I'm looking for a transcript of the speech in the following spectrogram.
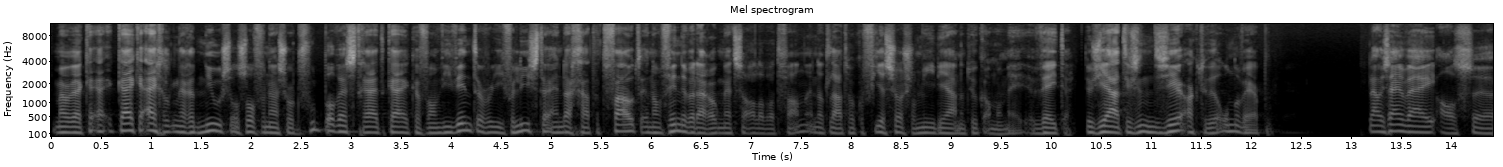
Maar we kijken eigenlijk naar het nieuws alsof we naar een soort voetbalwedstrijd kijken van wie wint er, wie verliest er en daar gaat het fout. En dan vinden we daar ook met z'n allen wat van. En dat laten we ook via social media natuurlijk allemaal mee weten. Dus ja, het is een zeer actueel onderwerp. Nou zijn wij als uh,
